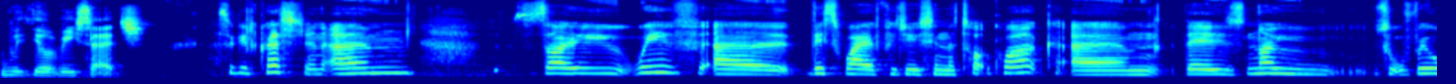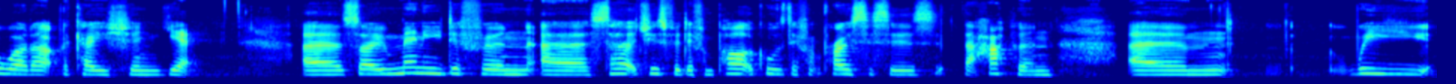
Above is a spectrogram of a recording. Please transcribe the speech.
with your research? That's a good question. Um, so, with uh, this way of producing the top quark, um, there's no sort of real world application yet. Uh, so many different uh, searches for different particles, different processes that happen. Um, we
